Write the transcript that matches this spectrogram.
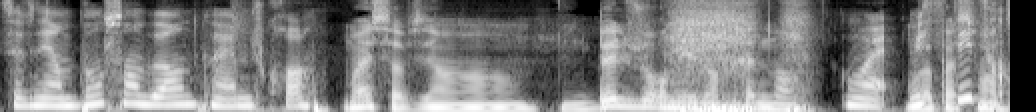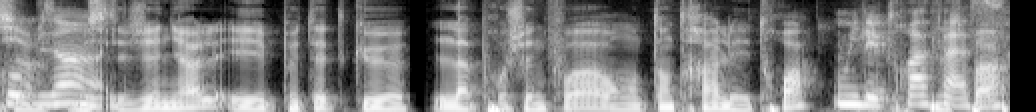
faisait un bon 100 bornes quand même, je crois. Ouais, ça faisait une belle journée d'entraînement. ouais, on mais va pas se mentir. Bien. C'était génial et peut-être que la prochaine fois, on tentera les trois. Oui, les trois faces.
